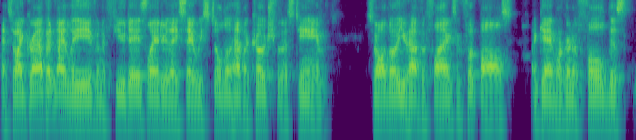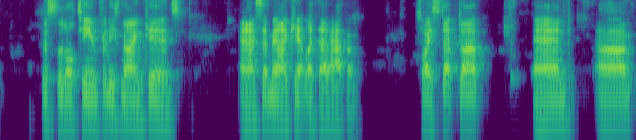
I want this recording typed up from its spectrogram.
And so I grab it and I leave. And a few days later, they say, We still don't have a coach for this team. So although you have the flags and footballs, again, we're going to fold this this little team for these nine kids. And I said, Man, I can't let that happen. So I stepped up and um,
